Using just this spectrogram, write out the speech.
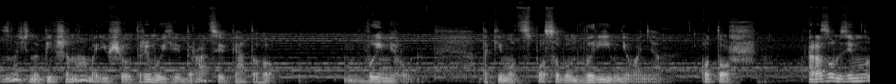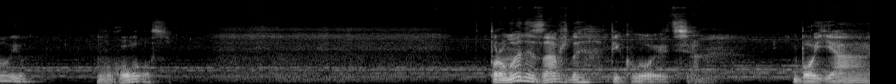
значно більше намірів, що отримують вібрацію п'ятого виміру таким от способом вирівнювання. Отож, разом зі мною вголос. Про мене завжди піклуються, бо я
